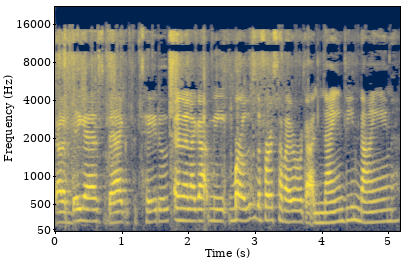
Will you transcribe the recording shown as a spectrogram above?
Got a big ass bag of potatoes. And then I got me, bro, this is the first time I've ever got 99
